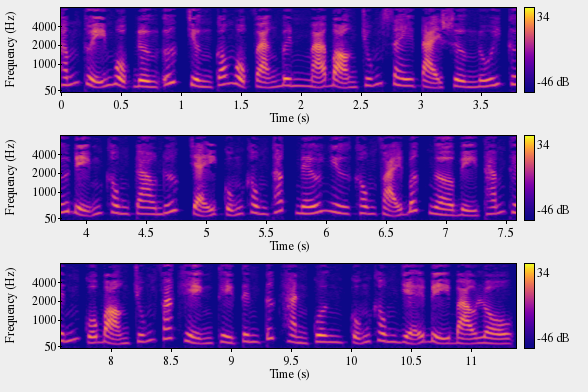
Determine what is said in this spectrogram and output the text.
Thấm thủy một đường ước chừng có một vạn binh mã bọn chúng xây tại sườn núi cứ điểm không cao nước chảy cũng không thấp. Nếu như không phải bất ngờ bị thám thính của bọn chúng phát hiện thì tin tức hành quân cũng không dễ bị bạo lộ,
